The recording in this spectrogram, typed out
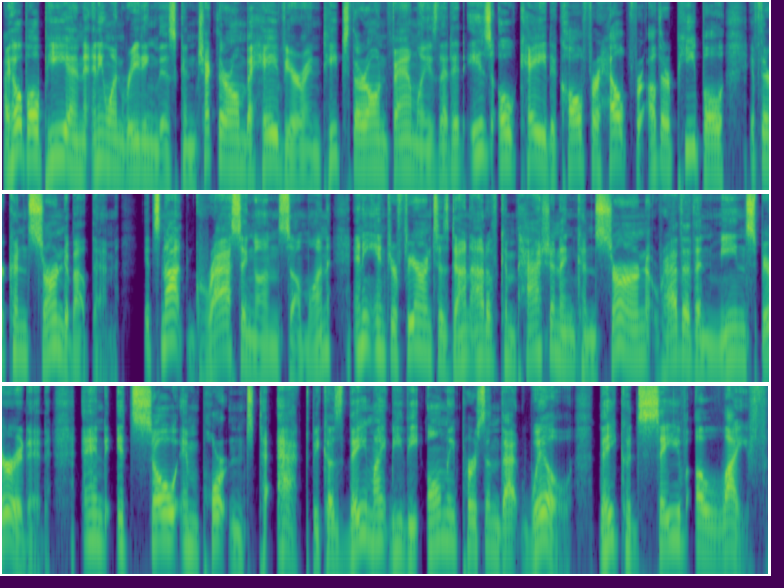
I hope OP and anyone reading this can check their own behavior and teach their own families that it is okay to call for help for other people if they're concerned about them. It's not grassing on someone. Any interference is done out of compassion and concern rather than mean spirited. And it's so important to act because they might be the only person that will. They could save a life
